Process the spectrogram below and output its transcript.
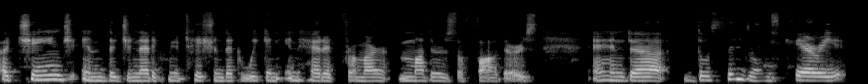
a change in the genetic mutation that we can inherit from our mothers or fathers, and uh, those syndromes carry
